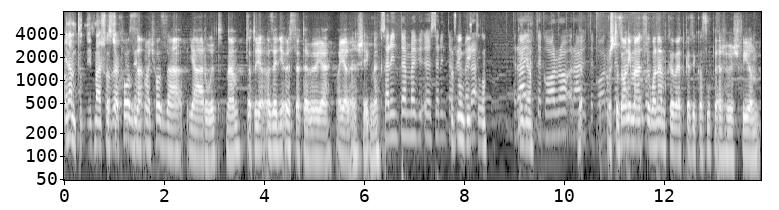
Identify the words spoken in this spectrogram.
Én nem tudnék más Az csak hozzá, vagy hozzájárult, nem? Tehát ugye az egy összetevője a jelenségnek. Szerintem meg, szerintem Az nem, rá, rájöttek arra, rájöttek arra, Most az nem animációban nem következik a szuperhős film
